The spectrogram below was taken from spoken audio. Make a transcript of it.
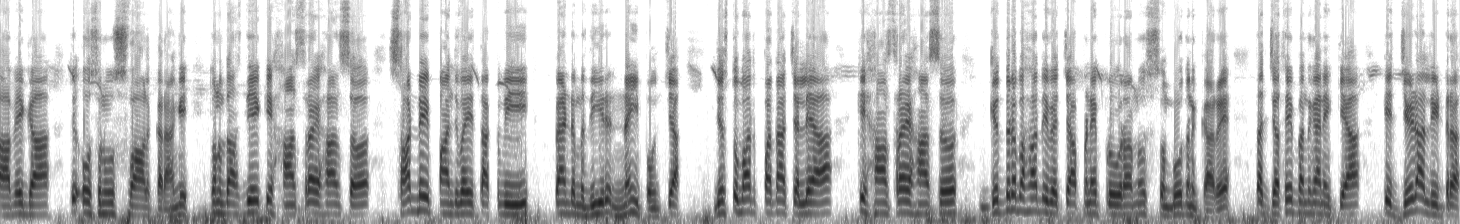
ਆਵੇਗਾ ਤੇ ਉਸ ਨੂੰ ਸਵਾਲ ਕਰਾਂਗੇ। ਤੁਹਾਨੂੰ ਦੱਸ ਦਈਏ ਕਿ ਹੰਸਰਾਜ ਹੰਸ 5:30 ਵਜੇ ਤੱਕ ਵੀ ਪਿੰਡ ਮਦੀਰ ਨਹੀਂ ਪਹੁੰਚਿਆ। ਜਿਸ ਤੋਂ ਬਾਅਦ ਪਤਾ ਚੱਲਿਆ ਕਿ ਹੰਸਰਾਜ ਹੰਸ ਗਿੱਦੜਬਾਹਾ ਦੇ ਵਿੱਚ ਆਪਣੇ ਪ੍ਰੋਗਰਾਮ ਨੂੰ ਸੰਬੋਧਨ ਕਰ ਰਿਹਾ ਤਾਂ ਜਥੇਬੰਦੀਆਂ ਨੇ ਕਿਹਾ ਕਿ ਜਿਹੜਾ ਲੀਡਰ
